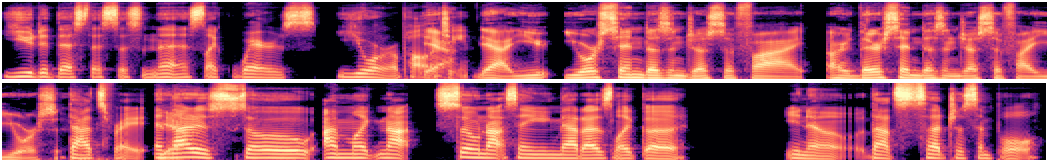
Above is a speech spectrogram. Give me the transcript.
you did this, this, this, and this. Like, where's your apology? Yeah, yeah. You your sin doesn't justify, or their sin doesn't justify your sin. That's right. And Yeah. that is so, I'm like, not so not saying that as like a, you know, that's such a simple,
